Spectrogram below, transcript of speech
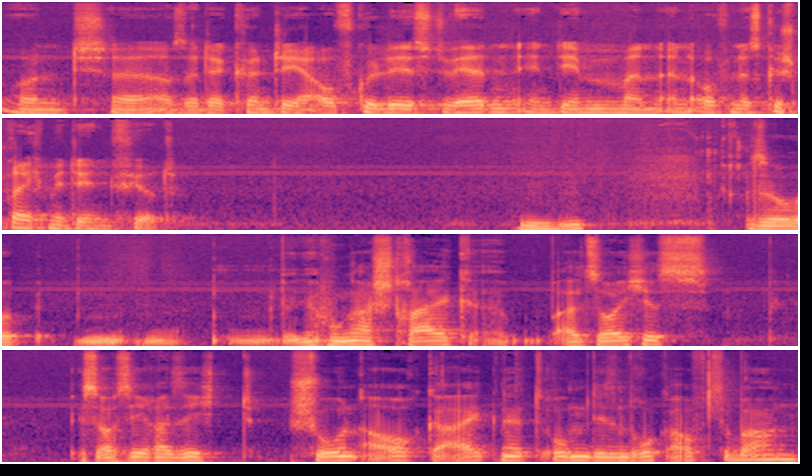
Und äh, also der könnte ja aufgelöst werden, indem man ein offenes Gespräch mit denen führt. Mhm. Also der Hungerstreik als solches ist aus Ihrer Sicht schon auch geeignet, um diesen Druck aufzubauen?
